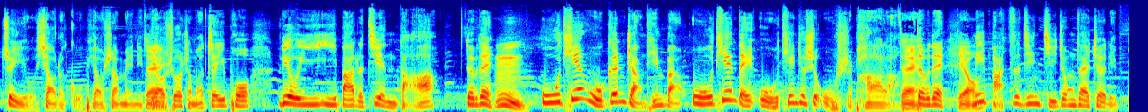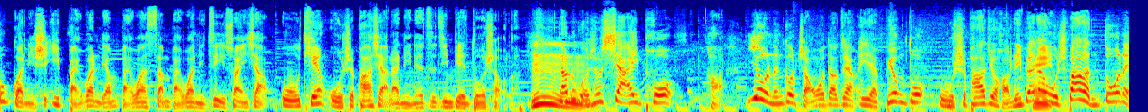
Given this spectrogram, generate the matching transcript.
最有效的股票上面。你不要说什么这一波六一一八的建达，对不对？嗯，五天五根涨停板，五天等于五天就是五十趴了，对，对不对？你把资金集中在这里，不管你是一百万、两百万、三百万，你自己算一下，五天五十趴下来，你的资金变多少了？嗯，那如果说下一波。好，又能够掌握到这样，哎呀，不用多五十趴就好。你不要讲五十趴很多呢，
